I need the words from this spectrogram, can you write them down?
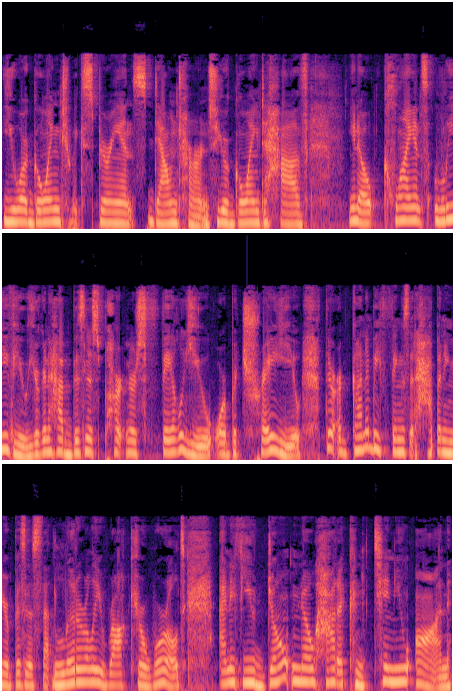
You are going to experience downturns. You're going to have you know, clients leave you. You're going to have business partners fail you or betray you. There are going to be things that happen in your business that literally rock your world. And if you don't know how to continue on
